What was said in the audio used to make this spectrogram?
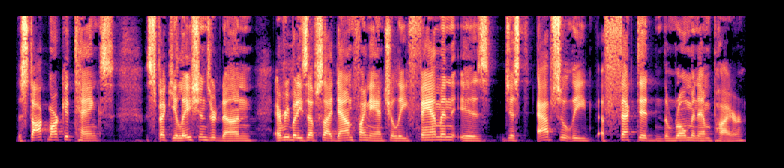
the stock market tanks, speculations are done, everybody's upside down financially, famine is just absolutely affected the Roman Empire.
